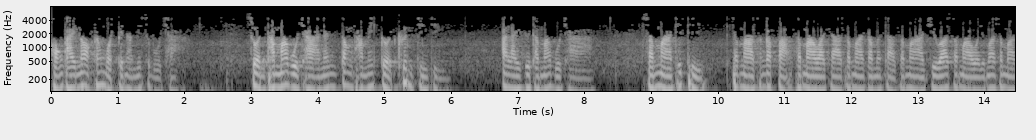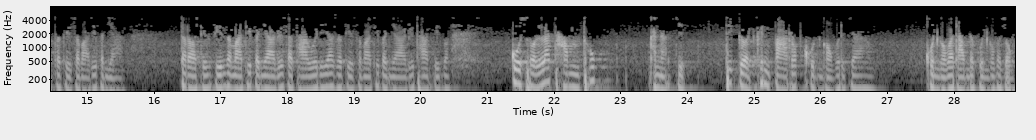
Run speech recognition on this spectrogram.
ของภายนอกทั้งหมดเป็นอามิสบูชา ส่วนธรรมบูชานั้นต้องทำให้เกิดขึ้นจริง ๆ อะไรคือธรรมบูชาสัมมาทิฏฐิสัมมาสังกัปปะสัมมาวาจาสัมมากรรมตาสัมมาอาชีวะสัมมาวิมารสัมมาสติสมาธิปัญญา ตลอดถึงศีลสมาธิปัญญา หรือศรัทธาวิริยะสติสมาธิปัญญา หรือทานศีลกุศลธรรมทุกขณะจิตที่เกิดขึ้นปารบคุณของพระเจ้า คุณของพระธรรมและคุณของพระสงฆ์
